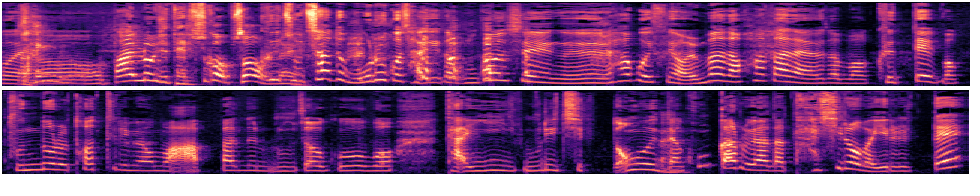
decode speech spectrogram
거예요. 생, 어, 파일럿이 될 수가 없어. 그조차도 모르고 자기가 무건 수행을 하고 있으니 얼마나 화가 나요. 그래서 막 그때 막 분노를 터트리며 뭐 아빠는 루저고 뭐 다 이 우리 집 너무 그냥 네. 콩가루야 나 다 싫어 막 이럴 때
